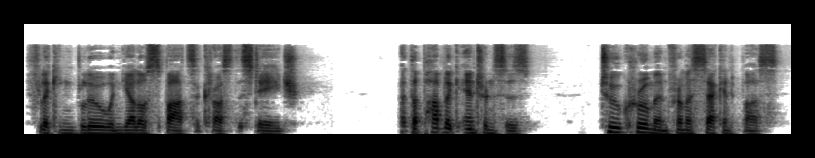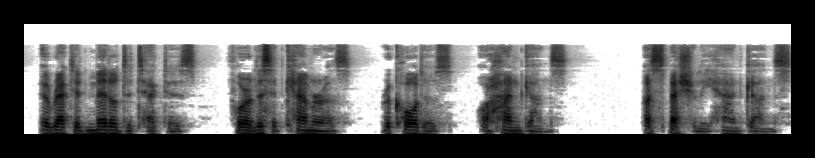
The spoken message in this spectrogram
flicking blue and yellow spots across the stage. At the public entrances, two crewmen from a second bus erected metal detectors for illicit cameras, recorders, or handguns, especially handguns.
